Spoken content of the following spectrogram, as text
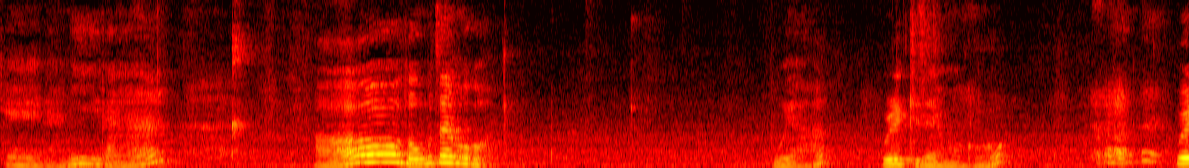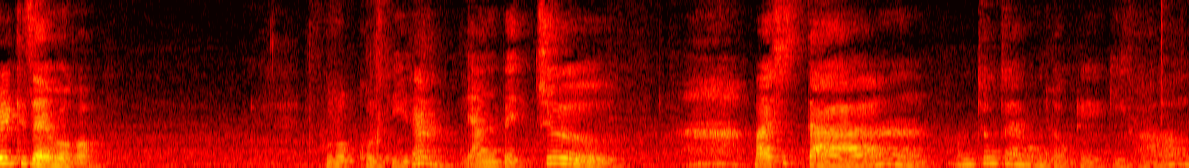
계란이랑 아 너무 잘 먹어 뭐야? 왜 이렇게 잘 먹어? 왜 이렇게 잘 먹어? 브로콜리랑 양배추. 맛있다. 엄청 잘 먹는다 우리 애기가.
